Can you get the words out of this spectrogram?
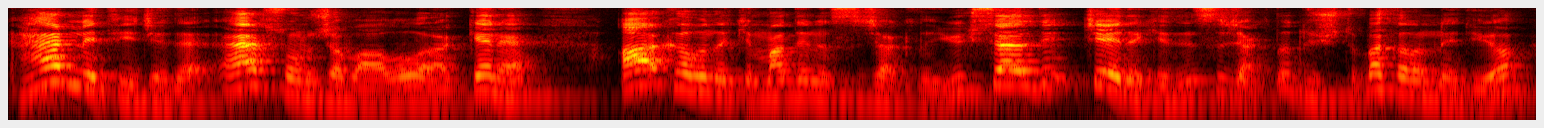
her neticede her sonuca bağlı olarak gene A kabındaki maddenin sıcaklığı yükseldi. C'dekinin sıcaklığı düştü. Bakalım ne diyor?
